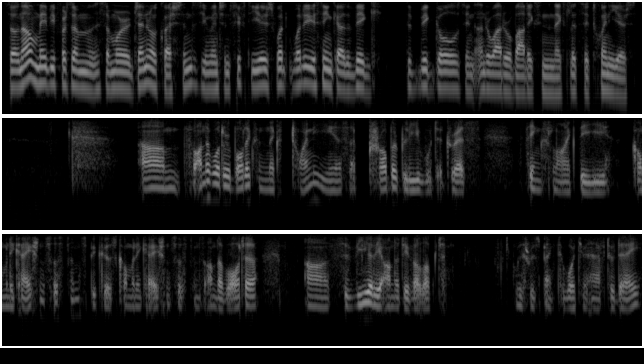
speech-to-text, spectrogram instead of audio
So now maybe for some some more general questions, you mentioned 50 years. What what do you think are the big the big goals in underwater robotics in the next, let's say, 20 years? Um, for underwater robotics in the next 20 years, I probably would address things like the communication systems because communication systems underwater are severely underdeveloped with respect to what you have today.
